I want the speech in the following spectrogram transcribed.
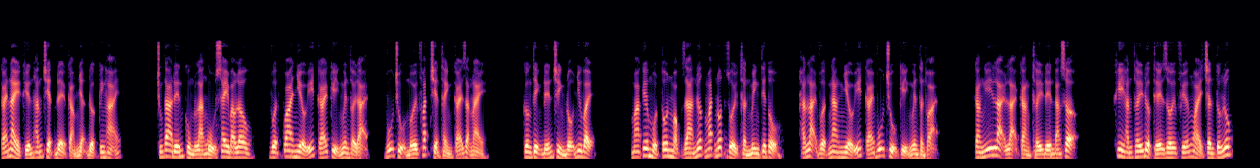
cái này khiến hắn triệt để cảm nhận được kinh hãi. Chúng ta đến cùng là ngủ say bao lâu, vượt qua nhiều ít cái kỷ nguyên thời đại, vũ trụ mới phát triển thành cái dạng này. Cường thịnh đến trình độ như vậy, mà kia một tôn mọc ra nước mắt nốt rồi thần minh tiên tổ, hắn lại vượt ngang nhiều ít cái vũ trụ kỷ nguyên thần thoại. Càng nghĩ lại lại càng thấy đến đáng sợ. Khi hắn thấy được thế giới phía ngoài chân tướng lúc,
